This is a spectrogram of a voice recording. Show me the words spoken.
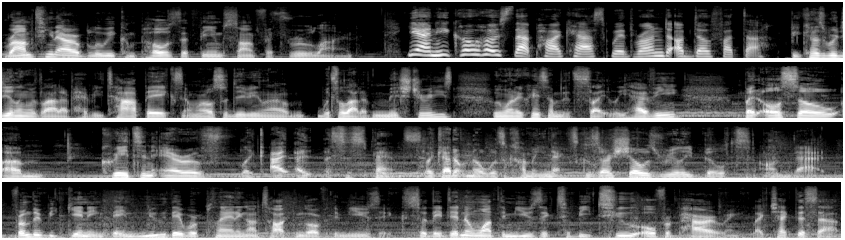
Ramtin Arablouei composed the theme song for Throughline. Yeah, and he co hosts that podcast with Rund Abdelfatah. Because we're dealing with a lot of heavy topics and we're also dealing with a lot of mysteries, we want to create something that's slightly heavy, but also um, creates an air of like I, I, a suspense. Like I don't know what's coming next because our show is really built on that. From the beginning, they knew they were planning on talking over the music, so they didn't want the music to be too overpowering. Like, check this out.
